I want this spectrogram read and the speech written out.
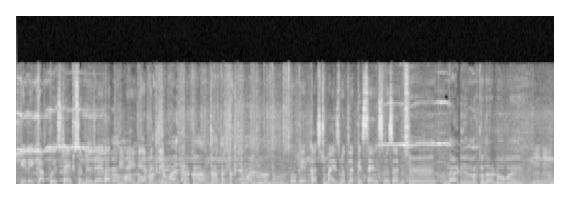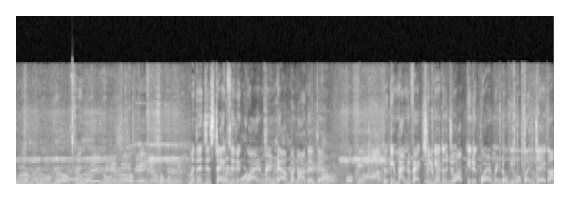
ये देखिए आपको इस टाइप से मिल जाएगा। कस्टमाइज कोई कराना चाहता है कस्टमाइज भी रहता ओके कस्टमाइज मतलब किस सेंस में सर जैसे नाइट विजन में कलर हो गए टू एम पी हो गया फोर एम हो गया ओके सब मतलब जिस टाइप से रिक्वायरमेंट है आप बना देते हैं। ओके क्योंकि मैन्युफैक्चरिंग है तो जो आपकी रिक्वायरमेंट होगी वो बन जाएगा।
